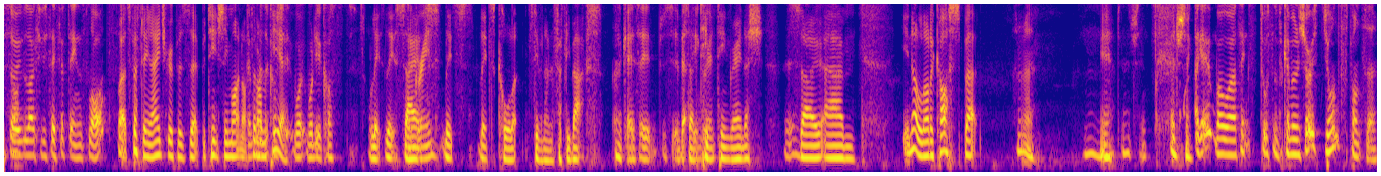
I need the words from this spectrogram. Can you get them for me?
So, like if you say, fifteen slots. Well, it's fifteen age groupers that potentially might not and fit on the pier. What, what do you cost? Let's let's say it's, let's let's call it seven hundred fifty bucks. Okay, so it's about so 10, 10, grand. 10 grandish. Yeah. So, um, yeah, not a lot of costs, but I don't know. Mm, yeah, interesting. Interesting. Okay, well, uh, thanks, Dawson, for coming on the show. It's John's sponsor.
